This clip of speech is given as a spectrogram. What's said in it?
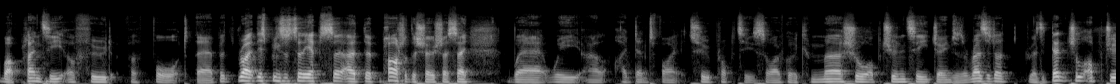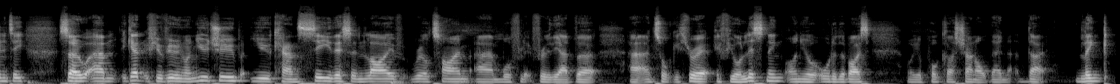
well, plenty of food for thought there. But right, this brings us to the episode, uh, the part of the show, should I say, where we uh, identify two properties. So I've got a commercial opportunity. James is a resident residential opportunity. So um, again, if you're viewing on YouTube, you can see this in live real time. Um, we'll flip through the advert uh, and talk you through it. If you're listening on your audio device or your podcast channel, then that link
